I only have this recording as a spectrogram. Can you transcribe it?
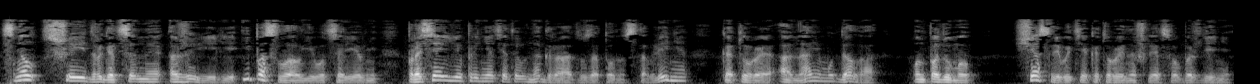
снял с шеи драгоценное ожерелье и послал его царевне, прося ее принять это в награду за то наставление, которое она ему дала. Он подумал, Счастливы те, которые нашли освобождение.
